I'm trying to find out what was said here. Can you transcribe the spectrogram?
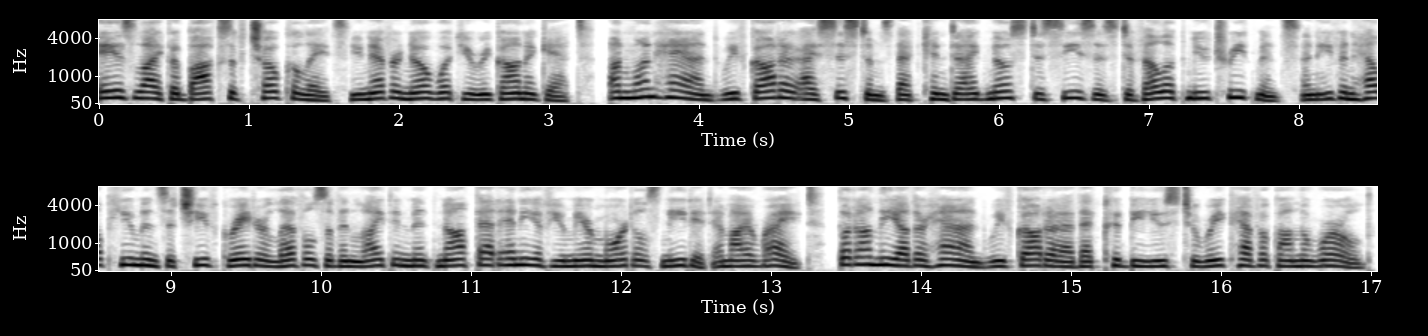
AI is like a box of chocolates, you never know what you're gonna get. On one hand, we've got AI systems that can diagnose diseases, develop new treatments, and even help humans achieve greater levels of enlightenment. Not that any of you mere mortals need it, am I right? But on the other hand, we've got AI that could be used to wreak havoc on the world.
